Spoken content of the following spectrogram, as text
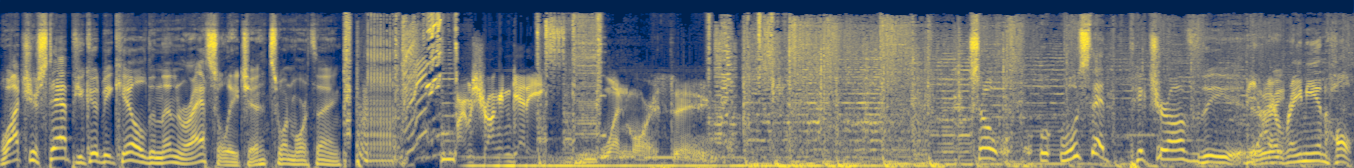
Watch your step. You could be killed, and then the rats will eat you. It's one more thing. Armstrong and Getty. One more thing. So, w- what's that picture of the The Iranian Hulk.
